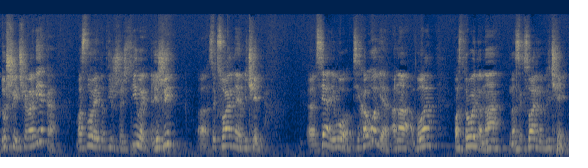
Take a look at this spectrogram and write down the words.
души человека, в основе этой движущей силы лежит э, сексуальное влечение. Э, вся его психология, она была построена на, на сексуальном влечении.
